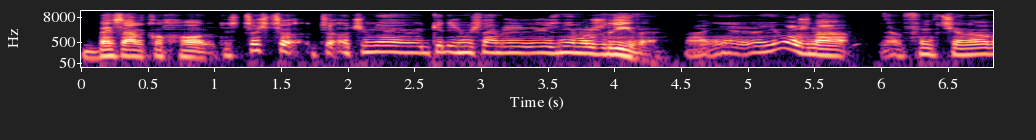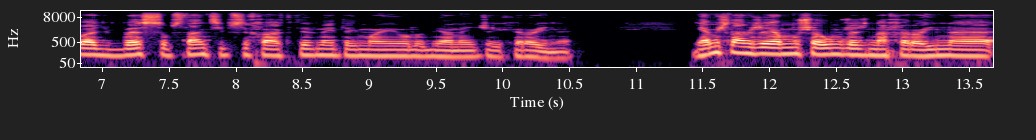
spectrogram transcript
bez alkoholu. To jest coś, co, co, o czym ja kiedyś myślałem, że jest niemożliwe. Nie, nie można funkcjonować bez substancji psychoaktywnej, tej mojej ulubionej, czyli heroiny. Ja myślałem, że ja muszę umrzeć na heroinę,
